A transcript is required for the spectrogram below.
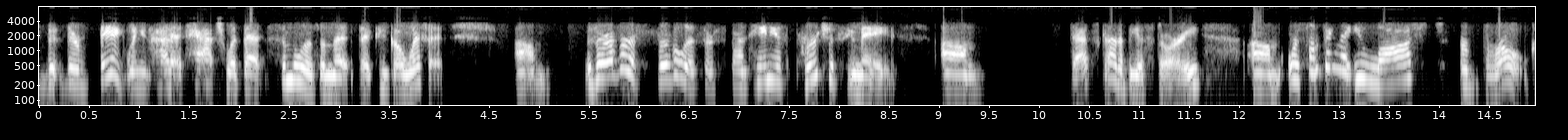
they're big when you kind of attach what that symbolism that, that can go with it. Um, was there ever a frivolous or spontaneous purchase you made? Um, that's got to be a story. Um, or something that you lost or broke.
